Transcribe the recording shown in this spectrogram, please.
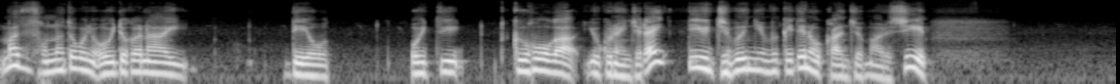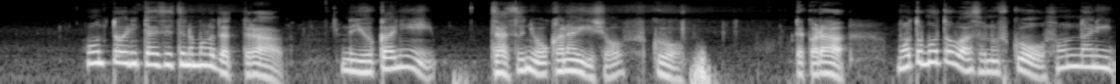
まずそんなとこに置いとかないでよ。置いてく方が良くないんじゃない？っていう自分に向けての感情もあるし、本当に大切なものだったら、床に雑に置かないでしょ？服を。だから、もともとはその服をそんなに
